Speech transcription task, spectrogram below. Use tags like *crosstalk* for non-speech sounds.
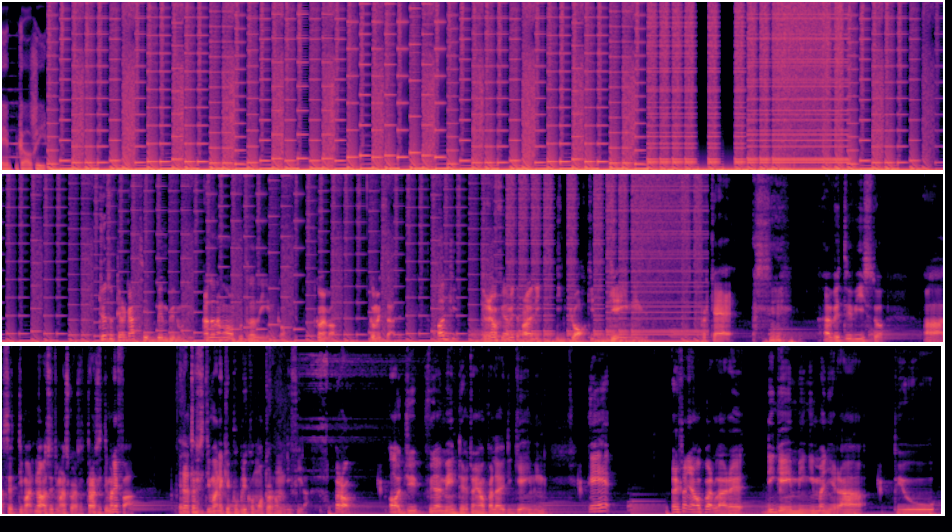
Game Coffee. Ciao a tutti ragazzi e benvenuti ad una nuova puntata di Game Coffee. Come va? Come state? Oggi torniamo finalmente a parlare di, di giochi, di gaming. Perché *laughs* avete visto uh, settimana, no, settimana scorsa, tre settimane fa, è da tre settimane che pubblico Motorhome di fila. Però oggi finalmente ritorniamo a parlare di gaming e ritorniamo a parlare di gaming in maniera più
